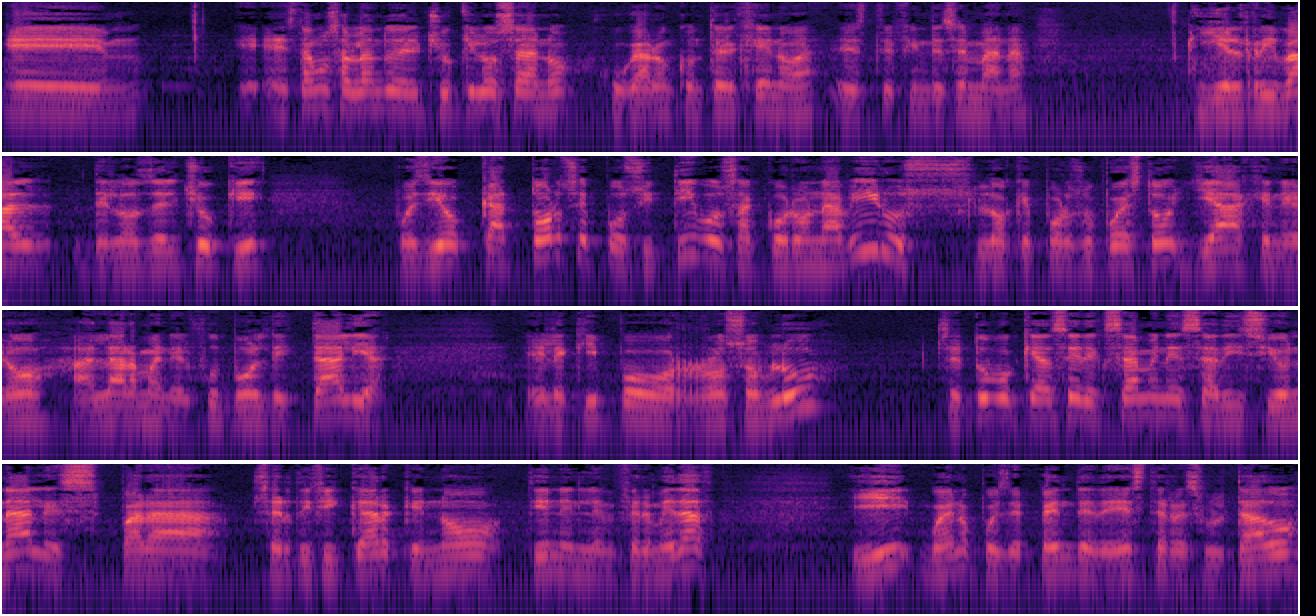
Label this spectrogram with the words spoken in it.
eh, estamos hablando del Chucky Lozano, jugaron contra el Genoa este fin de semana, y el rival de los del Chucky, pues dio 14 positivos a coronavirus, lo que por supuesto ya generó alarma en el fútbol de Italia. El equipo Rossoblù se tuvo que hacer exámenes adicionales para certificar que no tienen la enfermedad. Y bueno, pues depende de este resultado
